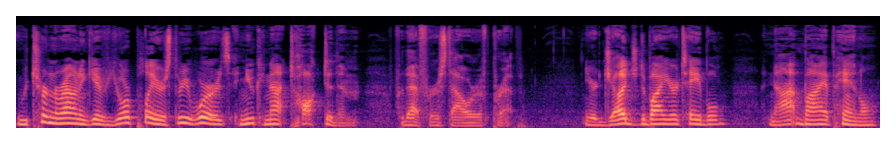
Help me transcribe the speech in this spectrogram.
You turn around and give your players three words, and you cannot talk to them for that first hour of prep. You're judged by your table, not by a panel,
